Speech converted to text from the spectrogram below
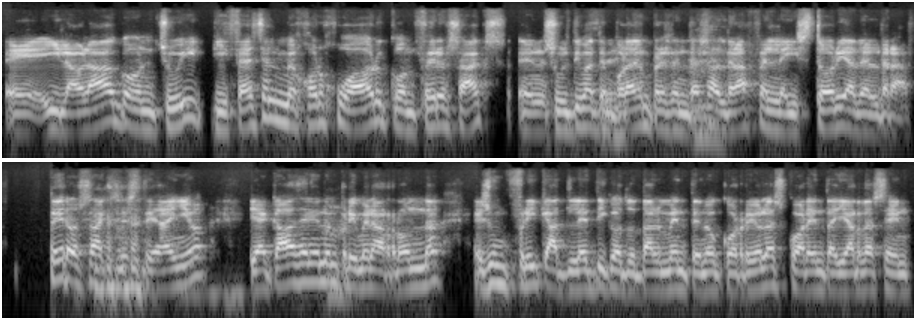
eh, y lo hablaba con Chuy, quizás es el mejor jugador con cero sacks en su última temporada en presentarse al draft en la historia del draft pero sacks este año y acaba saliendo en primera ronda. Es un freak atlético totalmente, ¿no? Corrió las 40 yardas en,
